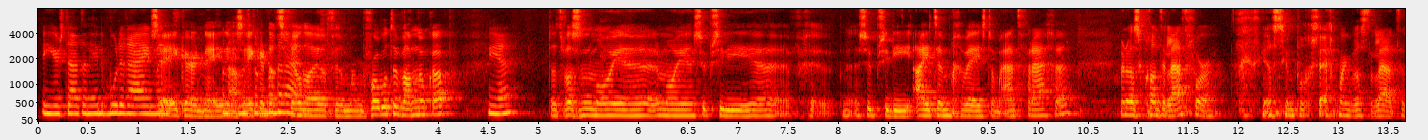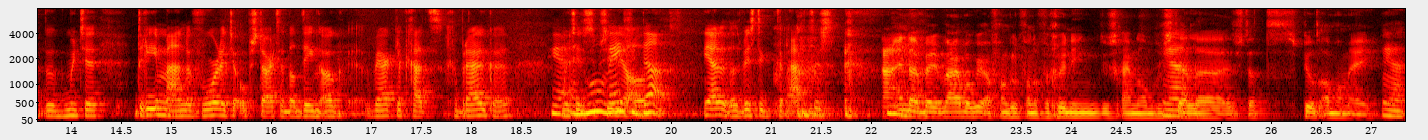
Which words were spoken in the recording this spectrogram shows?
Hier staat een hele boerderij met... Zeker, nee, nee zeker, dat scheelt al heel veel. Maar bijvoorbeeld de wandelkap, Ja. dat was een mooie, een mooie subsidie, eh, ge- subsidie-item geweest om aan te vragen. Maar daar was ik gewoon te laat voor. Heel simpel gezegd, maar ik was te laat. Dat moet je drie maanden voordat je opstart en dat ding ook werkelijk gaat gebruiken. ja. Moet je En de hoe subsidie weet je al- dat? Ja, dat, dat wist ik te laat. Dus Ah, en daarbij waren we ook weer afhankelijk van de vergunning. Dus ga je hem dan Ja. bestellen. Dus dat speelt allemaal mee. ja,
